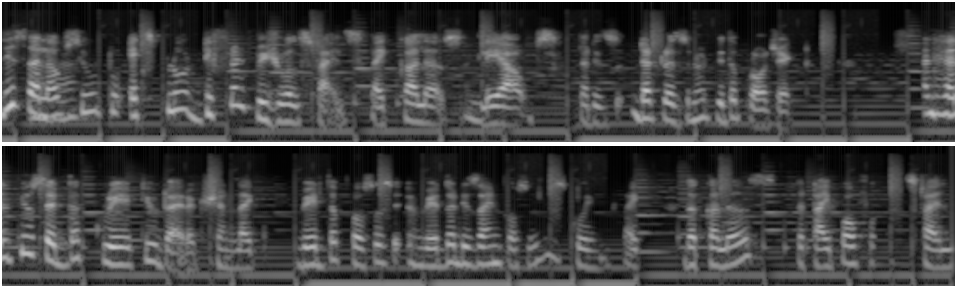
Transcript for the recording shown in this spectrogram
This allows you to explore different visual styles like colors and layouts that is that resonate with the project and help you set the creative direction like where the process where the design process is going like the colors the type of style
